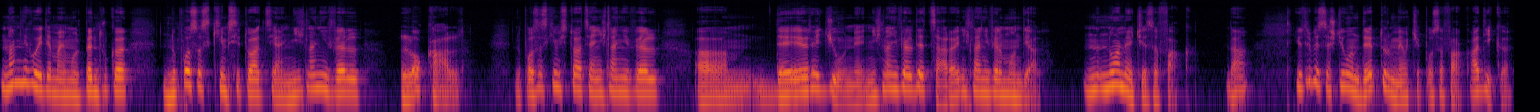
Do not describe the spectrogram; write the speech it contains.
N-am nevoie de mai mult, pentru că nu pot să schimb situația nici la nivel local, nu poți să schimbi situația nici la nivel um, de regiune, nici la nivel de țară, nici la nivel mondial. Nu am eu ce să fac. Da? Eu trebuie să știu în dreptul meu ce pot să fac. Adică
